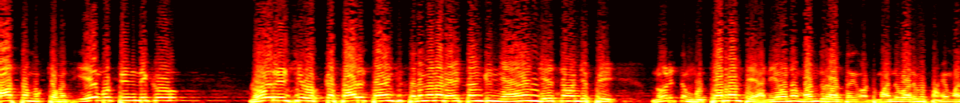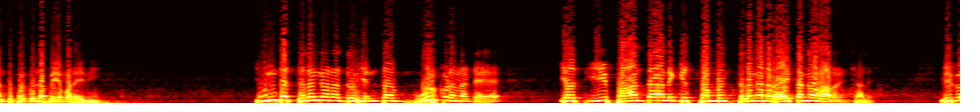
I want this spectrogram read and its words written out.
రాష్ట్ర ముఖ్యమంత్రి. ఏం పుట్టింది నీకు నోరేసి ఒక్కసారి థ్యాంక్స్ తెలంగాణ రైతానికి న్యాయం చేస్తామని చెప్పి నోరిత ముత్యారాలతే అని ఏమన్నా మందు రాస్తాయి కాబట్టి మందు వారి మందు పెగ్గుల పేమరైంది ఇంత తెలంగాణ ద్రోహి ఎంత మూర్ఖుడనంటే ఈ ప్రాంతానికి సంబంధించి తెలంగాణ రైతాంగం ఆలోచించాలి. మీకు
